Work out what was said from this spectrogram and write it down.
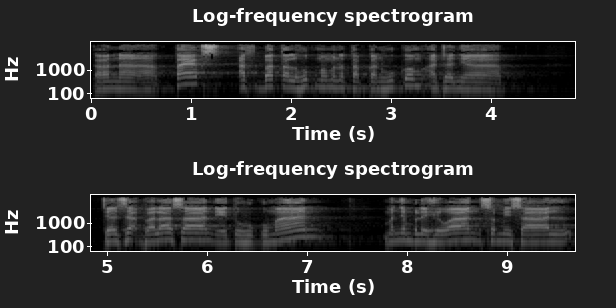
Karena teks asbatal hukma menetapkan hukum adanya jazak balasan yaitu hukuman menyembelih hewan semisal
